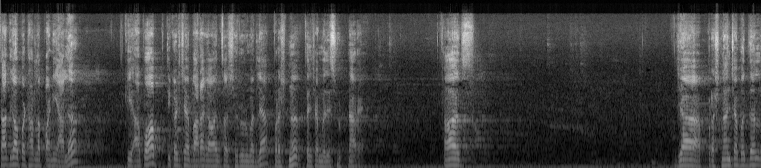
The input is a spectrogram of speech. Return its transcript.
सातगाव पठारला पाणी आलं. की आपोआप तिकडच्या बारा गावांचा शिरूरमधल्या प्रश्न त्याच्यामध्ये सुटणार आहे. आज ज्या प्रश्नांच्या बद्दल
